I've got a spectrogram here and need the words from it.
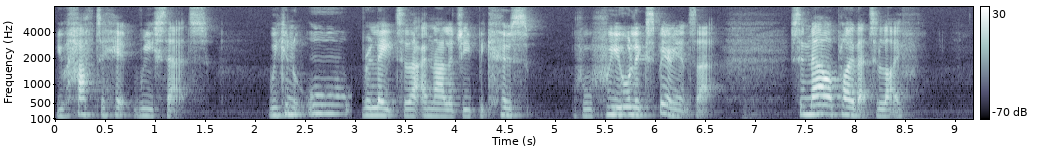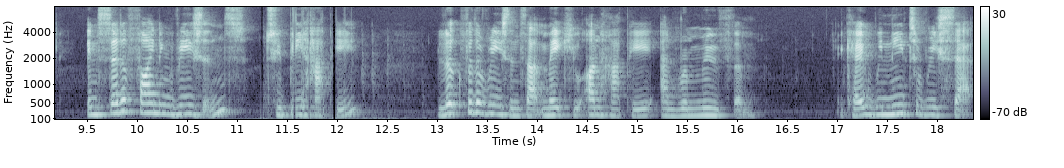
You have to hit reset. We can all relate to that analogy because we all experience that. So now apply that to life. Instead of finding reasons to be happy, look for the reasons that make you unhappy and remove them. Okay, we need to reset.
